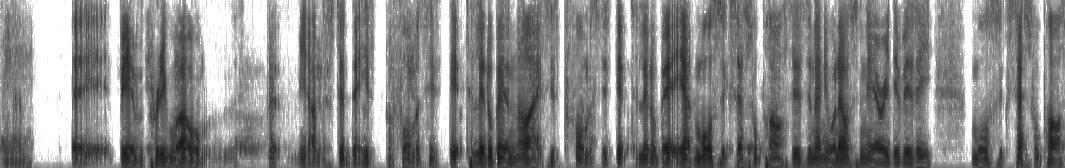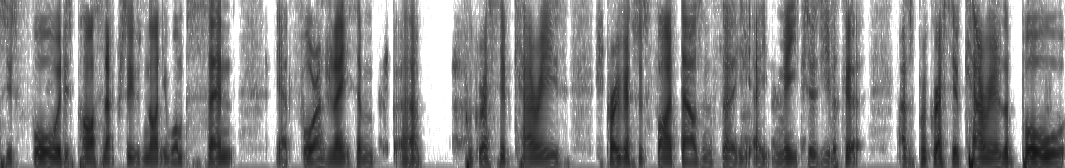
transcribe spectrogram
you know being pretty well but you know understood that his performances dipped a little bit in Ajax. His performances dipped a little bit. He had more successful passes than anyone else in the Eredivisie. More successful passes forward. His passing accuracy was ninety one percent. He had four hundred eighty seven uh, progressive carries. His progress was five thousand thirty eight meters. You look at as a progressive carrier of the ball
